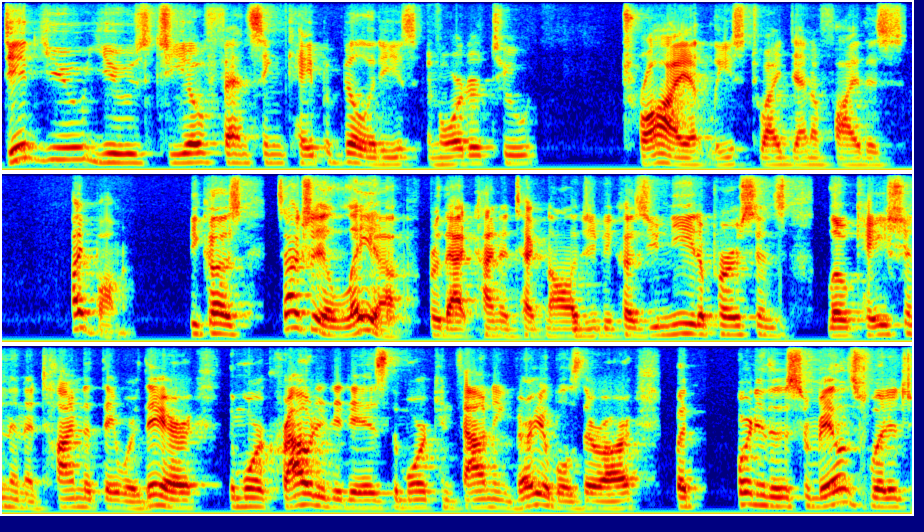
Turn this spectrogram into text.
Did you use geofencing capabilities in order to try, at least, to identify this pipe bomber? Because it's actually a layup for that kind of technology because you need a person's location and a time that they were there. The more crowded it is, the more confounding variables there are. But according to the surveillance footage,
